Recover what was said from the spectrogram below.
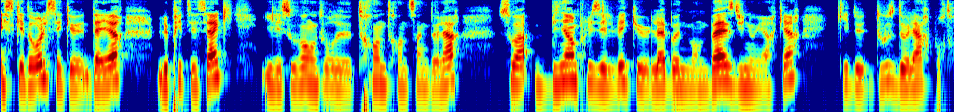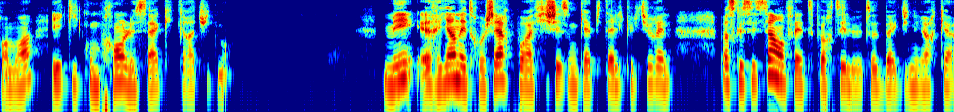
Et ce qui est drôle, c'est que d'ailleurs, le prix de ces sacs, il est souvent autour de 30-35 dollars, soit bien plus élevé que l'abonnement de base du New Yorker, qui est de 12 dollars pour 3 mois et qui comprend le sac gratuitement. Mais rien n'est trop cher pour afficher son capital culturel. Parce que c'est ça en fait, porter le tote bag du New Yorker.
